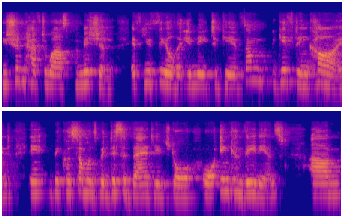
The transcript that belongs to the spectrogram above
you shouldn't have to ask permission if you feel that you need to give some gift in kind in, because someone's been disadvantaged or, or inconvenienced. Um,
